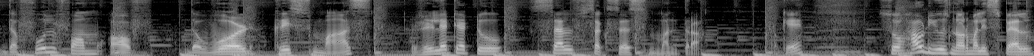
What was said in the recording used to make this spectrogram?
the full form of the word Christmas related to self success mantra. Okay, so how do you normally spell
